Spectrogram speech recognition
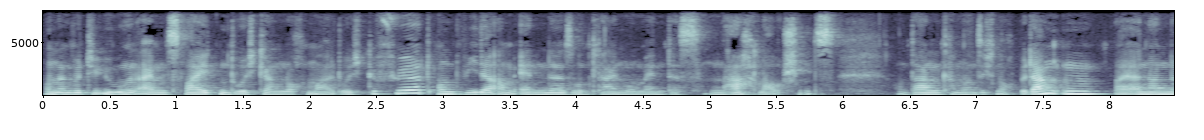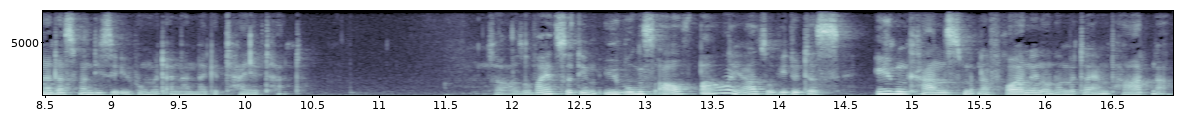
Und dann wird die Übung in einem zweiten Durchgang nochmal durchgeführt und wieder am Ende so einen kleinen Moment des Nachlauschens. Und dann kann man sich noch bedanken beieinander, dass man diese Übung miteinander geteilt hat. So, soweit zu dem Übungsaufbau, ja, so wie du das üben kannst mit einer Freundin oder mit deinem Partner.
